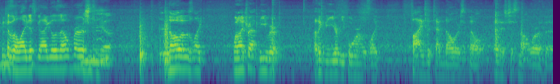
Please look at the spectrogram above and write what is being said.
Because the lightest guy goes out first. Yeah. No, it was like when I trapped beaver, I think the year before it was like five to ten dollars a pelt, and it's just not worth it.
